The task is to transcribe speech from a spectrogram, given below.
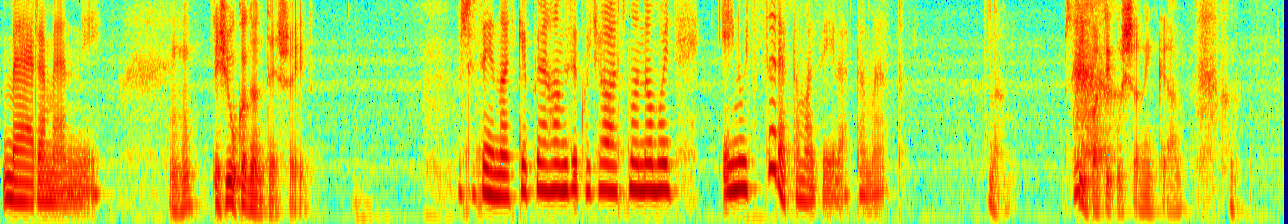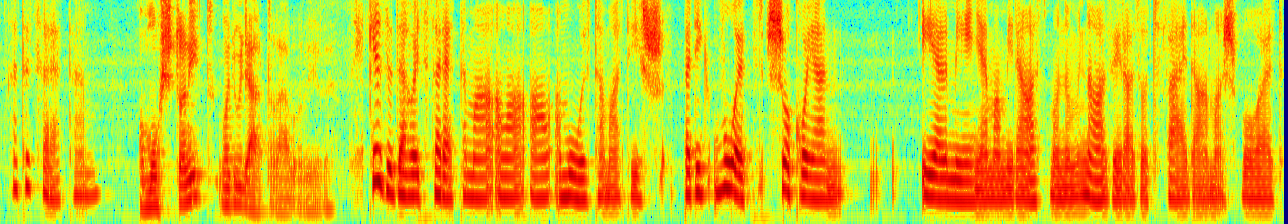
merre menni. Uh-huh. És jók a döntéseid? Most ez én nagyképpen hangzik, hogyha azt mondom, hogy én úgy szeretem az életemet. Nem. Szimpatikusan inkább. Hát, hogy szeretem. A mostanit, vagy úgy általában véve? Kezded el, hogy szerettem a, a, a, a múltamat is. Pedig volt sok olyan élményem, amire azt mondom, hogy na azért az ott fájdalmas volt.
